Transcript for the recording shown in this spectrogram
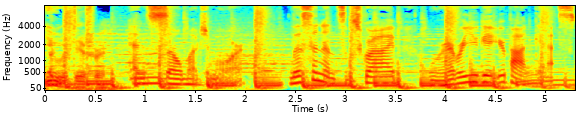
you were different. And so much more. Listen and subscribe wherever you get your podcasts.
